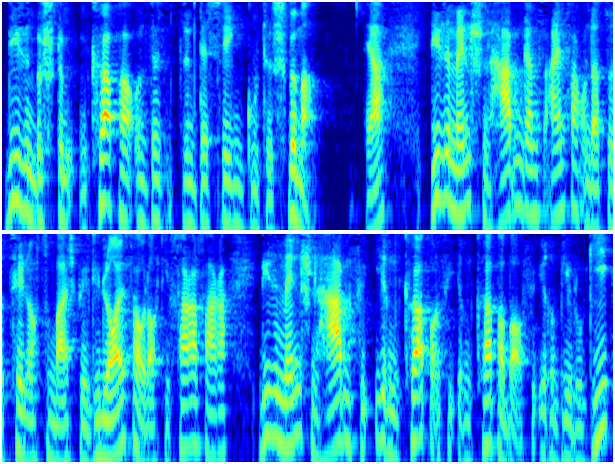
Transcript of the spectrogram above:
diesen bestimmten Körper und sind deswegen gute Schwimmer. Ja? Diese Menschen haben ganz einfach, und dazu zählen auch zum Beispiel die Läufer oder auch die Fahrradfahrer, diese Menschen haben für ihren Körper und für ihren Körperbau, für ihre Biologie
